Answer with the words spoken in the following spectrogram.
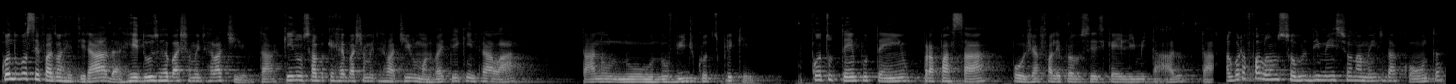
quando você faz uma retirada, reduz o rebaixamento relativo, tá? Quem não sabe o que é rebaixamento relativo, mano, vai ter que entrar lá, tá? No, no, no vídeo que eu te expliquei. Quanto tempo tenho para passar? Pô, já falei para vocês que é ilimitado, tá? Agora falando sobre o dimensionamento da conta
